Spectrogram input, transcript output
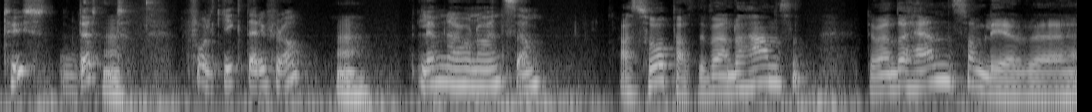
tyst, dött. Ja. Folk gick därifrån, Ja. lämnar honom ensam. Ja, så pass. Det var ändå han som, Det var ändå hen som blev... Eh,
